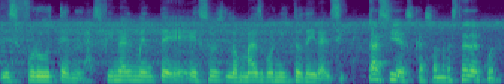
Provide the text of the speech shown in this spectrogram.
disfrútenlas. Finalmente, eso es lo más bonito de ir al cine. Así es, Cassandra, estoy de acuerdo.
